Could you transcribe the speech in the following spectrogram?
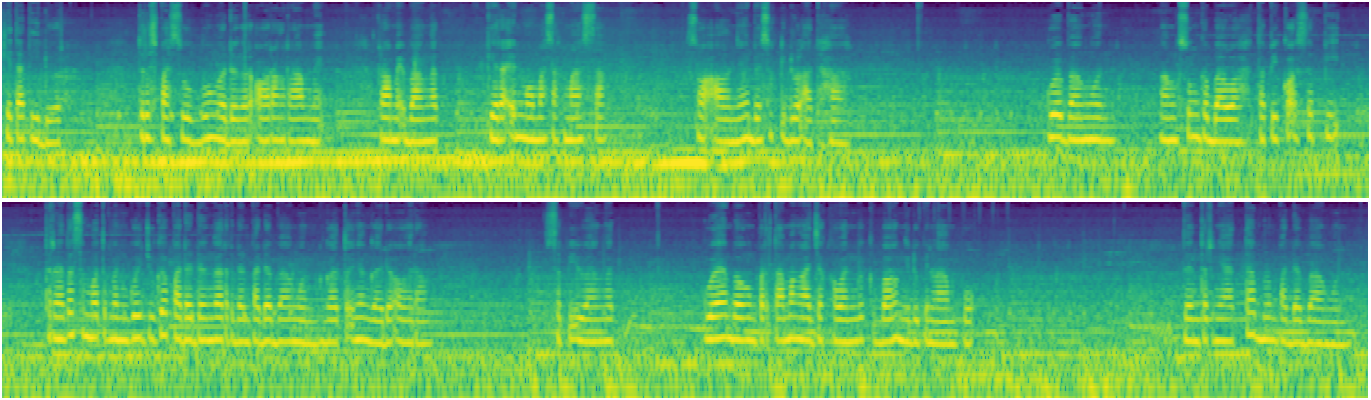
kita tidur. Terus pas subuh ngedenger orang rame. Rame banget. Kirain mau masak-masak. Soalnya besok idul adha. Gue bangun langsung ke bawah tapi kok sepi. Ternyata semua teman gue juga pada dengar dan pada bangun. Gak taunya gak ada orang. Sepi banget. Gue yang bangun pertama ngajak kawan gue ke bawah ngidupin lampu. Dan ternyata belum pada bangun.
